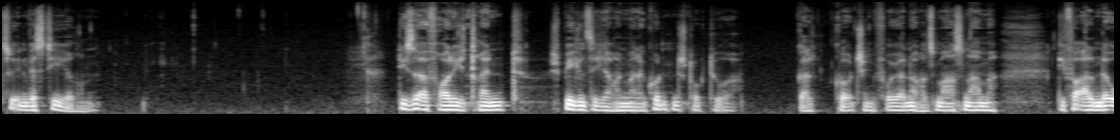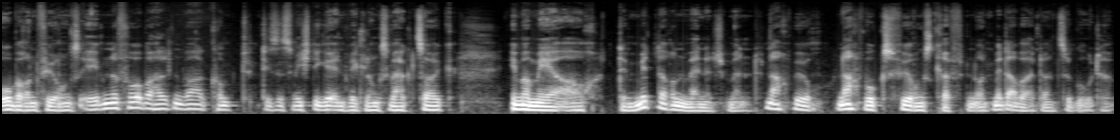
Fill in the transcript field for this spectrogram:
zu investieren. Dieser erfreuliche Trend spiegelt sich auch in meiner Kundenstruktur. Galt Coaching früher noch als Maßnahme, die vor allem der oberen Führungsebene vorbehalten war, kommt dieses wichtige Entwicklungswerkzeug immer mehr auch dem mittleren Management, Nachwuchsführungskräften und Mitarbeitern zugute.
